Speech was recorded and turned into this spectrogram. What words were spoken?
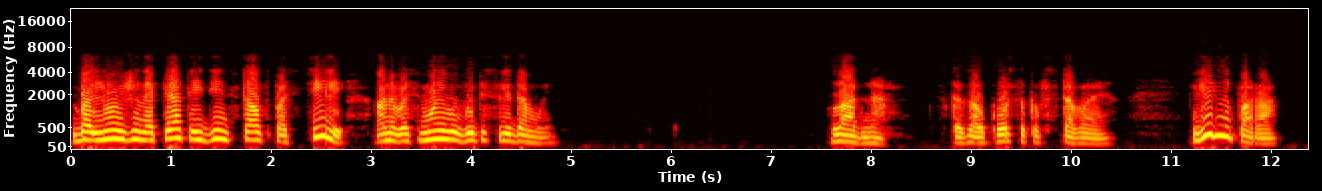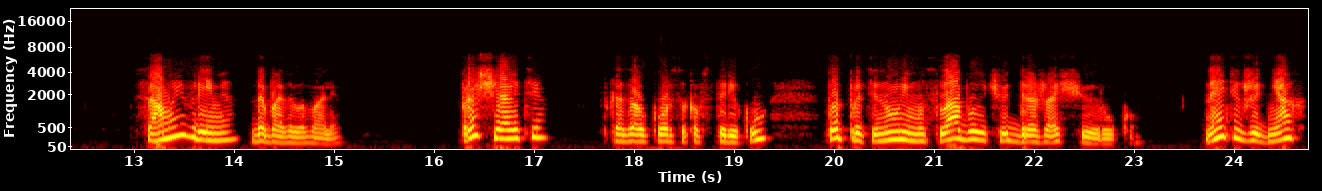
Больной уже на пятый день встал с постели, а на восьмой его выписали домой. — Ладно, — сказал Корсаков, вставая. — Видно, пора. — Самое время, — добавила Валя. — Прощайте, — сказал Корсаков старику, тот протянул ему слабую, чуть дрожащую руку. — На этих же днях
